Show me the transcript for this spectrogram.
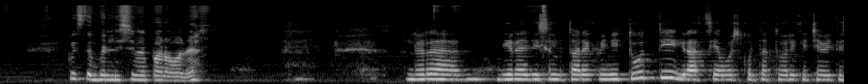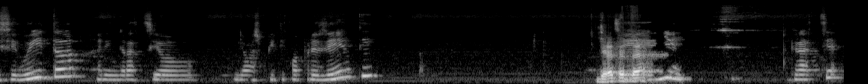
queste bellissime parole? Allora direi di salutare quindi tutti, grazie a voi ascoltatori che ci avete seguito, ringrazio gli ospiti qua presenti Grazie a te. E niente. Grazie.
